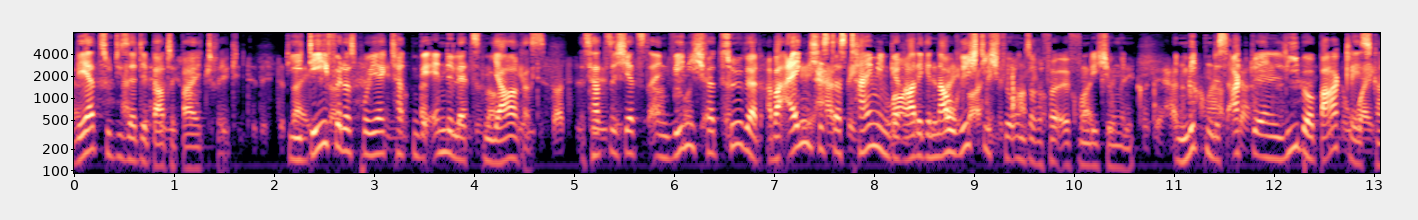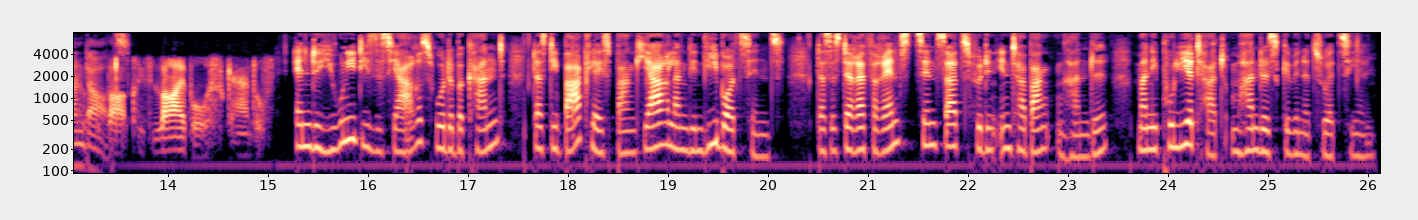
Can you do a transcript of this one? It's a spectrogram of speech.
wer zu dieser Debatte beiträgt. Die Idee für das Projekt hatten wir Ende letzten Jahres. Es hat sich jetzt ein wenig verzögert, aber eigentlich ist das Timing gerade genau richtig für unsere Veröffentlichungen, inmitten des aktuellen Libor-Barclay-Skandals. Ende Juni dieses Jahres wurde bekannt, dass die Barclays Bank jahrelang den Libor-Zins, das ist der Referenzzinssatz für den Interbankenhandel, manipuliert hat, um Handelsgewinne zu erzielen.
